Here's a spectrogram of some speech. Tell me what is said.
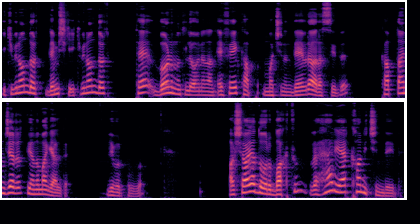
2014 demiş ki 2014'te Bournemouth ile oynanan FA Cup maçının devre arasıydı. Kaptan Gerrard yanıma geldi. Liverpool'lu. Aşağıya doğru baktım ve her yer kan içindeydi.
